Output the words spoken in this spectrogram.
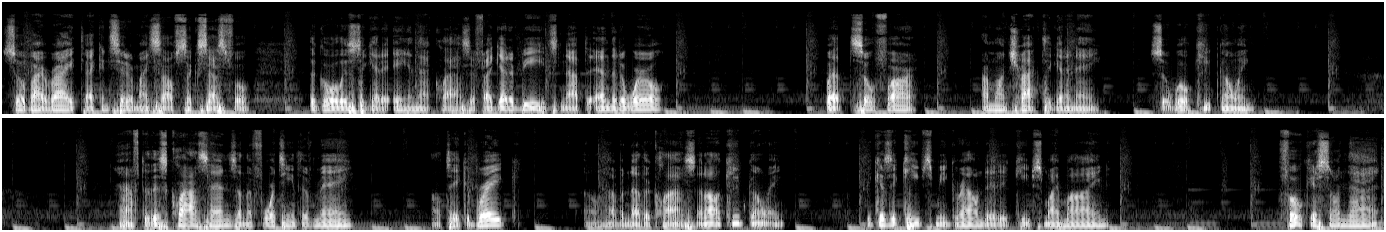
So by right, I consider myself successful. The goal is to get an A in that class. If I get a B, it's not the end of the world. But so far, I'm on track to get an A. So we'll keep going. After this class ends on the 14th of May, I'll take a break. I'll have another class and I'll keep going because it keeps me grounded. It keeps my mind focused on that.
